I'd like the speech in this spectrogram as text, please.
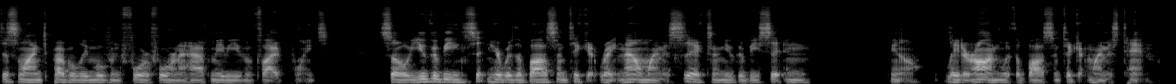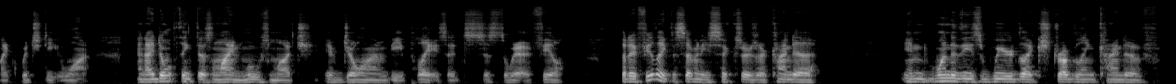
this line's probably moving four, four and a half, maybe even five points. So you could be sitting here with a Boston ticket right now minus six, and you could be sitting, you know, later on with a Boston ticket minus 10. Like, which do you want? And I don't think this line moves much if Joel Embiid plays. It's just the way I feel. But I feel like the 76ers are kind of in one of these weird, like struggling kind of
